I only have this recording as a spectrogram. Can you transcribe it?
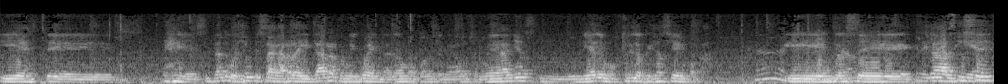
y este, eh, sin tanto, porque yo empecé a agarrar la guitarra por mi cuenta, ¿no? Me acuerdo que tenía 8 o 9 años, y un día le mostré lo que yo hacía a mi papá. Ah, Y entonces, claro, entonces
